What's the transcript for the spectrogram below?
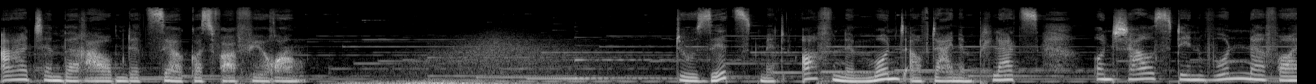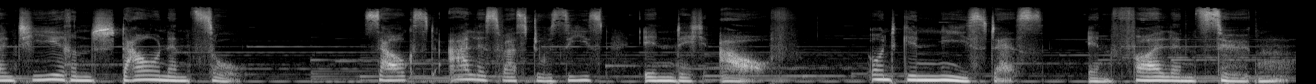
atemberaubende Zirkusvorführung. Du sitzt mit offenem Mund auf deinem Platz und schaust den wundervollen Tieren staunend zu. Saugst alles, was du siehst, in dich auf und genießt es in vollen Zügen.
